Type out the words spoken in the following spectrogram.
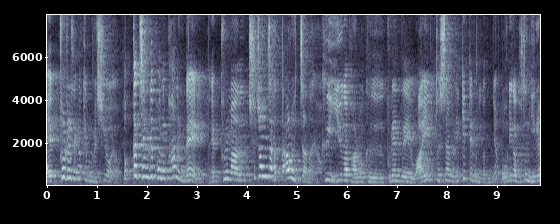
애플을 생각해보면 쉬워요. 똑같이 핸드폰 을 파는데 애플만은 추종자가 따로 있잖아요. 그 이유가 바로 그 브랜드의 Y부터 시작을 했기 때문이거든요. 우리가 무슨 일을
